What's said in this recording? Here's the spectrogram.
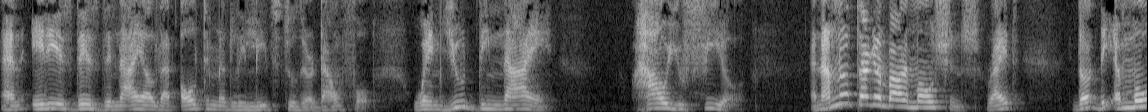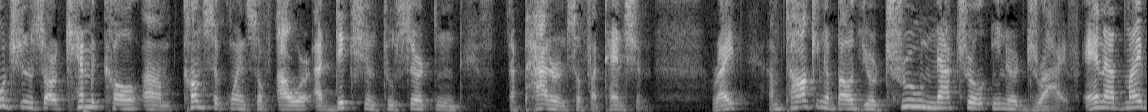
And it is this denial that ultimately leads to their downfall. When you deny how you feel. And I'm not talking about emotions, right? The, the emotions are chemical um, consequence of our addiction to certain patterns of attention, right? I'm talking about your true natural inner drive. And at my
